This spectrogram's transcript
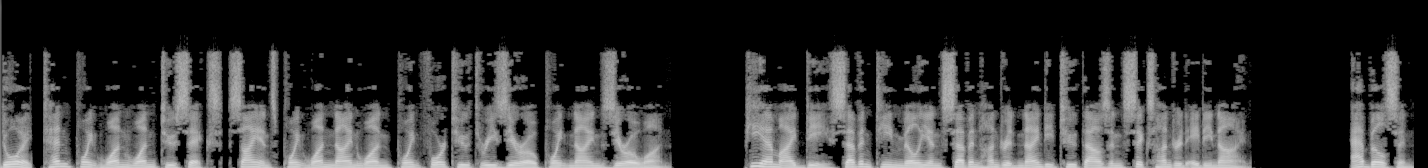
doi 10.1126 science.191.4230.901 PMID 17792689 Abelson,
